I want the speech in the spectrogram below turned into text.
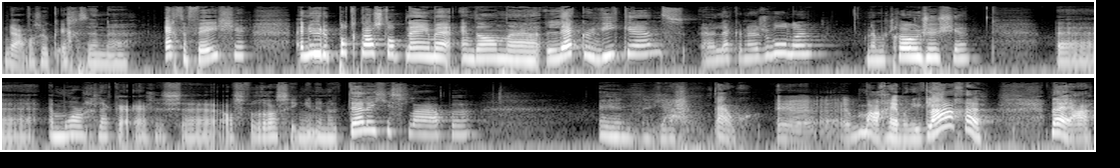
ja, was ook echt een, Echt een feestje. En nu de podcast opnemen en dan uh, lekker weekend. Uh, lekker naar Zwolle, naar mijn schoonzusje. Uh, en morgen lekker ergens als verrassing in een hotelletje slapen. En ja, nou, mag helemaal niet klagen. Nou ja,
